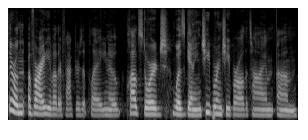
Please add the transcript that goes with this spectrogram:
there are a variety of other factors at play. You know, cloud storage was getting cheaper and cheaper all the time. Um,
